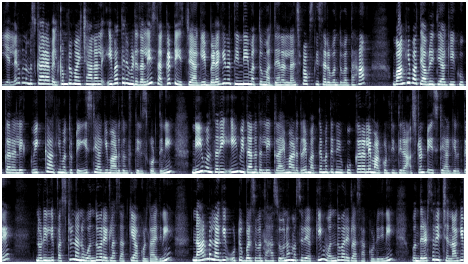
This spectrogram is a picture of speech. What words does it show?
ಎಲ್ಲರಿಗೂ ನಮಸ್ಕಾರ. ವೆಲ್ಕಮ್ ಟು ಮೈ ಚಾನಲ್ ಇವತ್ತಿನ ವಿಡಿಯೋದಲ್ಲಿ ಸಖತ್ ಟೇಸ್ಟಿಯಾಗಿ ಬೆಳಗಿನ ತಿಂಡಿ ಮತ್ತು ಮಧ್ಯಾಹ್ನ ಲಂಚ್ ಬಾಕ್ಸ್ಗೆ ಸರಿಬಂದುವಂತಹ ವಾಂಗಿಬಾತ್ ಯಾವ ರೀತಿಯಾಗಿ ಕುಕ್ಕರಲ್ಲಿ ಕ್ವಿಕ್ಕಾಗಿ ಮತ್ತು ಟೇಸ್ಟಿಯಾಗಿ ಮಾಡೋದು ಅಂತ ತಿಳಿಸ್ಕೊಡ್ತೀನಿ. ನೀವು ಒಂದ್ಸರಿ ಈ ವಿಧಾನದಲ್ಲಿ ಟ್ರೈ ಮಾಡಿದ್ರೆ ಮತ್ತೆ ಮತ್ತೆ ನೀವು ಕುಕ್ಕರಲ್ಲೇ ಮಾಡ್ಕೊಂಡು ತಿಂತೀರಾ. ಅಷ್ಟೊಂದು ಟೇಸ್ಟಿಯಾಗಿರುತ್ತೆ. ನೋಡಿ, ಇಲ್ಲಿ ಫಸ್ಟ್ ನಾನು ಒಂದೂವರೆ ಗ್ಲಾಸ್ ಅಕ್ಕಿ ಹಾಕ್ಕೊಳ್ತಾ ಇದ್ದೀನಿ. ನಾರ್ಮಲ್ ಆಗಿ ಊಟಕ್ಕೆ ಬಳಸುವಂತಹ ಸೋನಾ ಮಸೂರಿ ಅಕ್ಕಿ ಒಂದೂವರೆ ಗ್ಲಾಸ್ ಹಾಕ್ಕೊಂಡಿದ್ದೀನಿ. ಒಂದೆರಡು ಸರಿ ಚೆನ್ನಾಗಿ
